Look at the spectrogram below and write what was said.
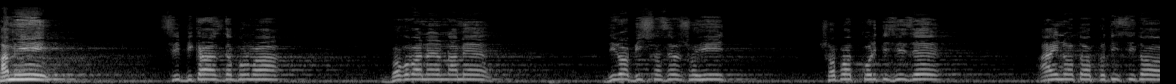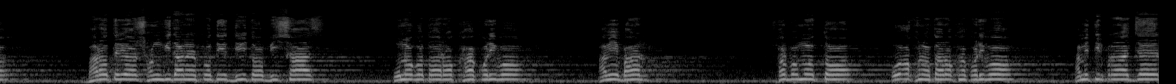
আমি শ্রী বিকাশ দেববর্মা ভগবানের নামে দৃঢ় বিশ্বাসের সহিত শপথ করিতেছি যে আইনত প্রতিষ্ঠিত ভারতীয় সংবিধানের প্রতি দৃঢ় বিশ্বাস গুণগত রক্ষা করিব। আমি ভারত সর্বমত্ব ও অখণ্ডতা রক্ষা করিব। আমি ত্রিপুরা রাজ্যের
